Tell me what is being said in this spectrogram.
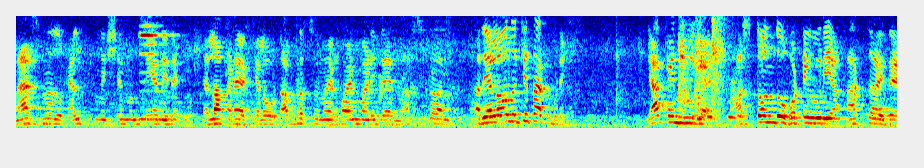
ನ್ಯಾಷನಲ್ ಹೆಲ್ತ್ ಮಿಷನ್ ಅಂತ ಏನಿದೆ, ಎಲ್ಲ ಕಡೆ ಕೆಲವು ಡಾಕ್ಟರ್ಸನ್ನು ಅಪಾಯಿಂಟ್ ಮಾಡಿದೆ, ನರ್ಸ್ಗಳನ್ನು, ಅದೆಲ್ಲವನ್ನು ಕಿತ್ತಾಕ್ಬಿಡಿ. ಯಾಕೆ ನಿಮಗೆ ಅಷ್ಟೊಂದು ಹೊಟ್ಟೆ ಉರಿ ಆಗ್ತಾ ಇದೆ?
